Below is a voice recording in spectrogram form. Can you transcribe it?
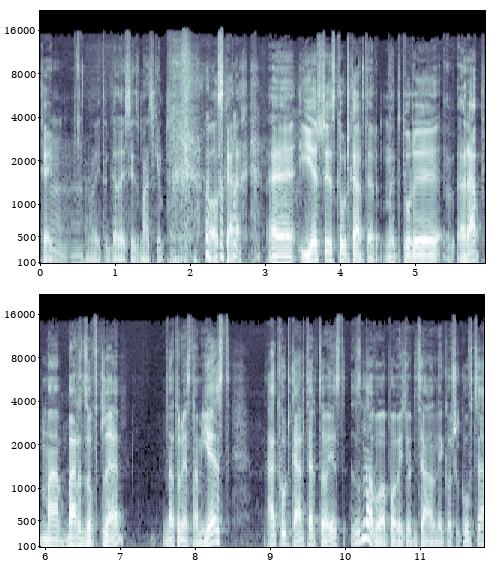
Okej, no i to gadaj sobie z Maćkiem o Oscarach. E, I jeszcze jest Coach Carter, który rap ma bardzo w tle, natomiast tam jest, a Coach Carter to jest znowu opowieść o licealnej koszykówce,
